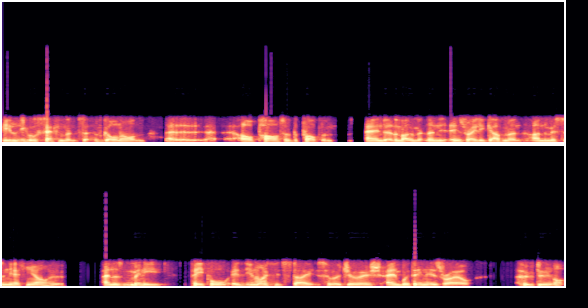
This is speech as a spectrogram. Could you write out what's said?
illegal settlements that have gone on uh, are part of the problem. And at the moment, the Israeli government under Mr. Netanyahu, and there's many people in the United States who are Jewish and within Israel who do not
